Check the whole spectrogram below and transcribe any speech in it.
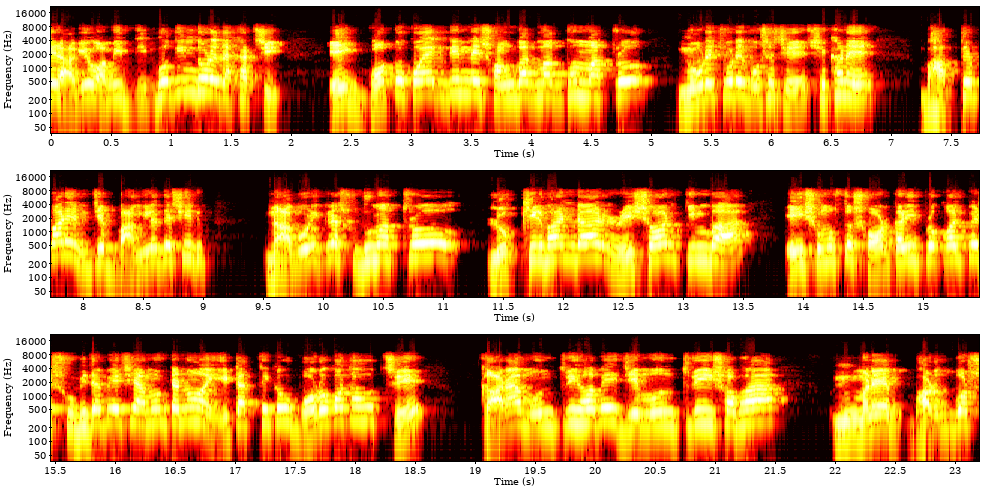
এর আগেও আমি দীর্ঘদিন ধরে দেখাচ্ছি। এই গত কয়েকদিন সংবাদ মাধ্যম মাত্র নড়ে চড়ে বসেছে, সেখানে ভাবতে পারেন যে বাংলাদেশের নাগরিকরা শুধুমাত্র লক্ষ্মীর ভাণ্ডার, রেশন কিংবা এই সমস্ত সরকারি প্রকল্পের সুবিধা পেয়েছে এমনটা নয়, এটার থেকেও বড় কথা হচ্ছে কারা মন্ত্রী হবে, যে মন্ত্রী সভা মানে ভারতবর্ষ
